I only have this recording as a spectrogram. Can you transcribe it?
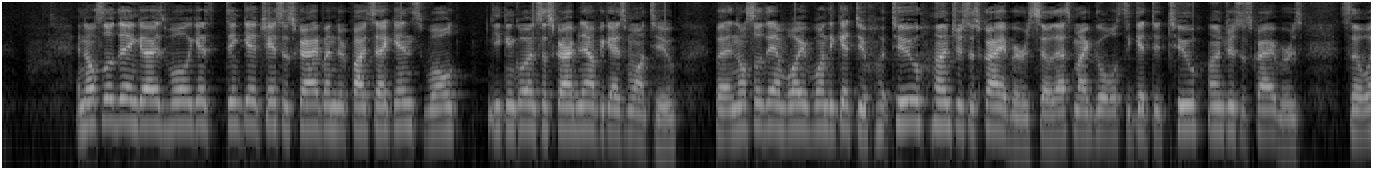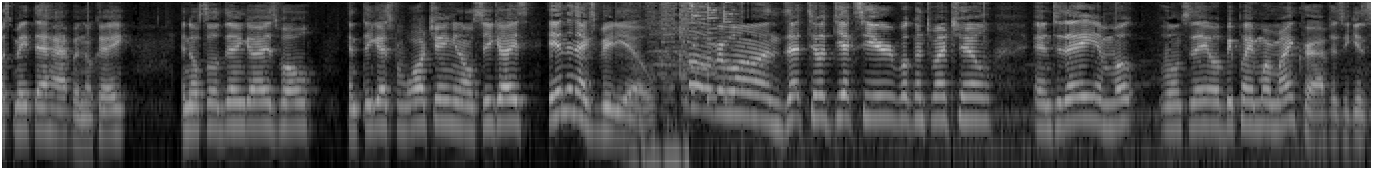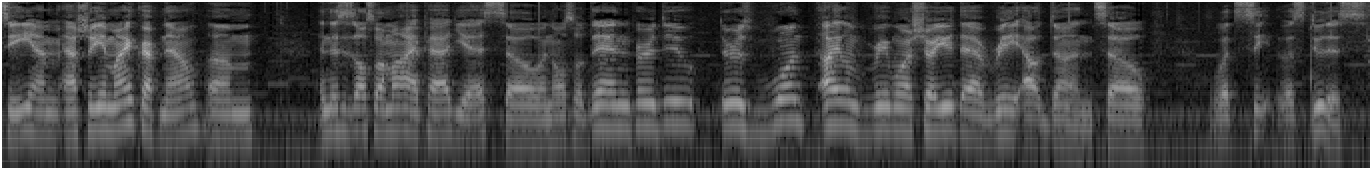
And also then, guys, well, you guys didn't get a chance to subscribe under 5 seconds, well, you can go and subscribe now if you guys want to. But, and also then, well, I want to get to 200 subscribers, so that's my goal, is to get to 200 subscribers. So let's make that happen, okay? And also then, guys, well, and thank you guys for watching, and I'll see you guys in the next video. Hello everyone, ZTiltDX here, welcome to my channel, and today, and well, well, today I'll be playing more Minecraft, as you can see, I'm actually in Minecraft now, um, and this is also on my iPad, yes, so, and also then, for ado, there's one item I really want to show you that I've really outdone, so, let's see, let's do this.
